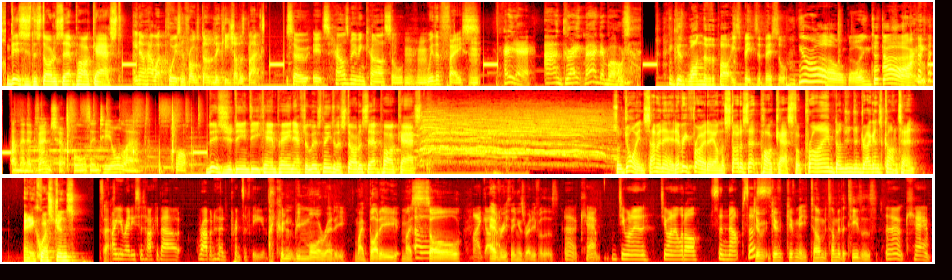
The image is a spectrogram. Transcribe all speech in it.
This is the Starter Set podcast. You know how like poison frogs don't lick each other's backs? So it's Howl's Moving Castle mm-hmm. with a face. Mm. Hey there, I'm Great Mandibles. Because one of the party speaks abyssal. You're all going to die. and then adventure falls into your lap. Plop. This is your D&D campaign after listening to the Starter Set podcast. So join Sam and Ed every Friday on the Starter Set podcast for prime Dungeons and Dragons content. Any questions? Are you ready to talk about Robin Hood, Prince of Thieves? I couldn't be more ready. My body, my Oh, soul, my God. everything is ready for this. Okay. Do you want to? Do you want a little synopsis? Give, give, give me. Tell me, tell me the teasers. Okay.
